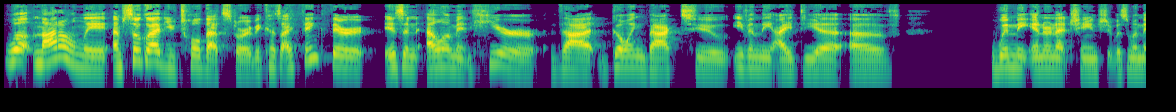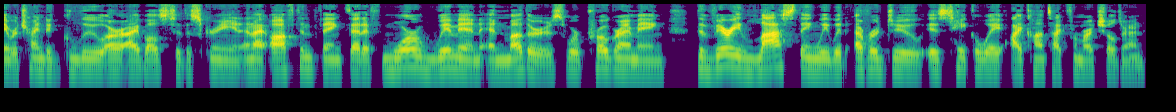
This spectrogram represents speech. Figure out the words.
Well, not only, I'm so glad you told that story because I think there is an element here that going back to even the idea of when the internet changed, it was when they were trying to glue our eyeballs to the screen. And I often think that if more women and mothers were programming, the very last thing we would ever do is take away eye contact from our children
